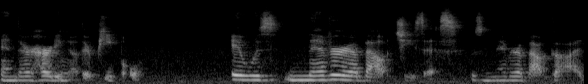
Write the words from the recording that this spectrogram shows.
and they're hurting other people. It was never about Jesus. It was never about God.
